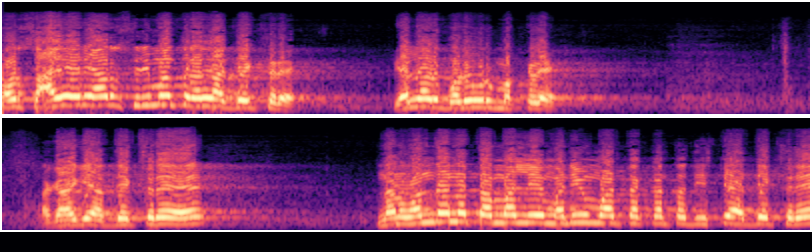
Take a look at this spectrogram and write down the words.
ಅವ್ರು ಸಾಯೋರು ಯಾರು? ಶ್ರೀಮಂತರಲ್ಲ ಅಧ್ಯಕ್ಷರೇ. ಎಲ್ಲರೂ ಬಡವ್ರ ಮಕ್ಕಳೇ. ಹಾಗಾಗಿ ಅಧ್ಯಕ್ಷರೇ, ನಾನು ಒಂದನ್ನು ತಮ್ಮಲ್ಲಿ ಮನವಿ ಮಾಡ್ತಕ್ಕಂಥದ್ದು ಇಷ್ಟೇ ಅಧ್ಯಕ್ಷರೇ.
